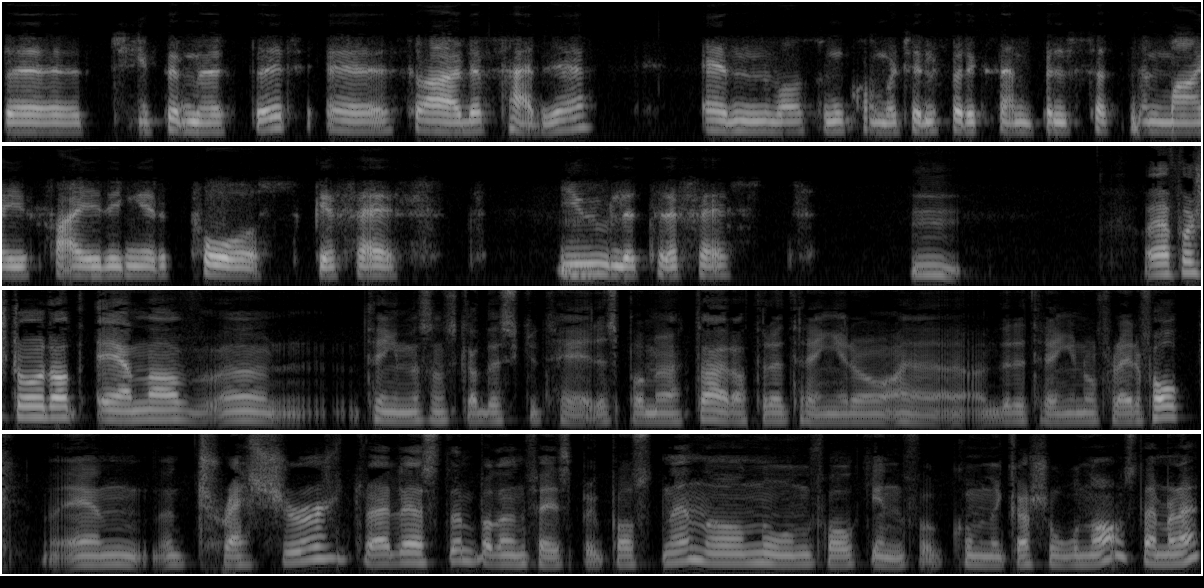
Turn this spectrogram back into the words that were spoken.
sakstype møter, eh, så er det færre enn hva som kommer til f.eks. 17. mai-feiringer, påskefest, juletrefest. Mm. Og jeg forstår at en av eh, tingene som skal diskuteres på møtet, er at dere trenger, å, eh, dere trenger noen flere folk. En, en treasurer, tror jeg jeg leste på den Facebook-posten din, og noen folk innenfor kommunikasjon òg, stemmer det?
